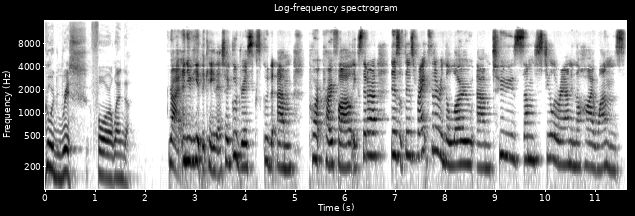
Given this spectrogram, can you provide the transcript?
good risks for a lender? Right, and you've hit the key there. So good risks, good um, profile, etc. There's there's rates that are in the low um, twos, some still around in the high ones.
